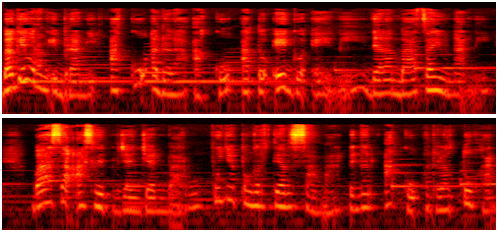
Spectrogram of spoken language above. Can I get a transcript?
Bagi orang Ibrani, aku adalah aku atau ego eimi dalam bahasa Yunani, bahasa asli perjanjian baru punya pengertian sama dengan aku adalah Tuhan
